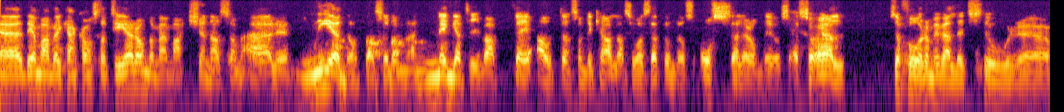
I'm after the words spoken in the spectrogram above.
Eh, det man väl kan konstatera om de här matcherna som är nedåt, alltså de här negativa playouten som det kallas, oavsett om det är hos oss eller om det är hos SHL, så får de väldigt stor eh,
